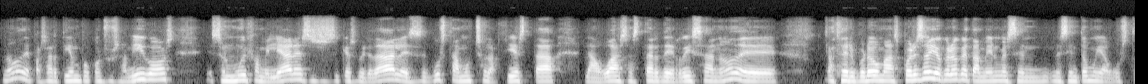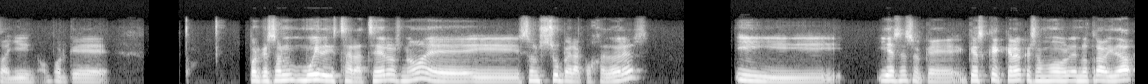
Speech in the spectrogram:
¿no? De pasar tiempo con sus amigos, son muy familiares, eso sí que es verdad, les gusta mucho la fiesta, la guasa, estar de risa, ¿no? De hacer bromas. Por eso yo creo que también me, siento muy a gusto allí, ¿no? Porque porque son muy dicharacheros, ¿no? Eh, y son súper acogedores y, es eso, que, es que creo que somos, en otra vida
